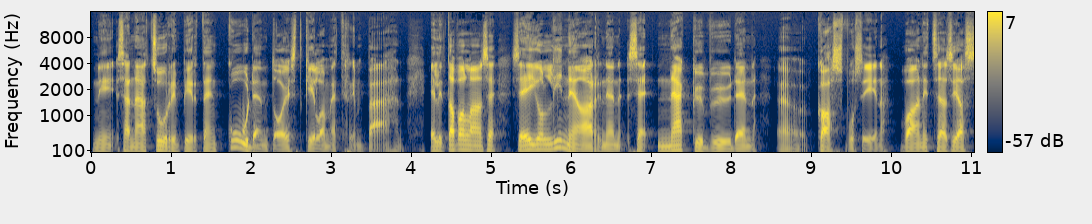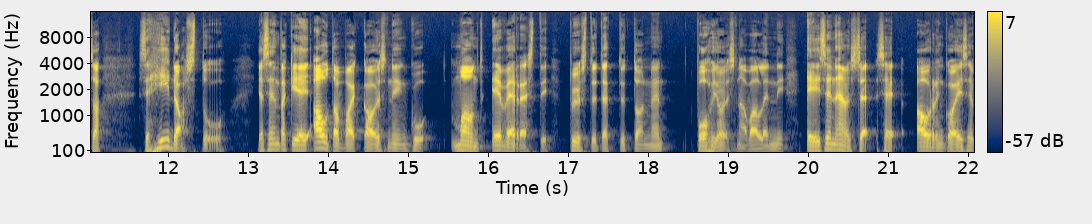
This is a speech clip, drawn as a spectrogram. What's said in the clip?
niin sä näet suurin piirtein 16 kilometrin päähän. Eli tavallaan se, se ei ole lineaarinen se näkyvyyden ö, kasvu siinä, vaan itse asiassa se hidastuu. Ja sen takia ei auta, vaikka olisi niin kuin Mount Everesti pystytetty tonne pohjoisnavalle, niin ei se näy se, se aurinko, ei se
